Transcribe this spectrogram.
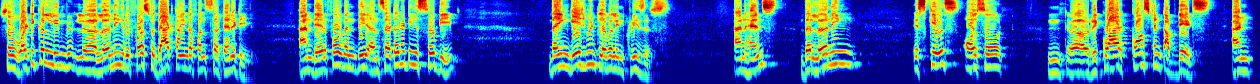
So, vertical learning refers to that kind of uncertainty and therefore when the uncertainty is so deep the engagement level increases and hence the learning skills also uh, require constant updates and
